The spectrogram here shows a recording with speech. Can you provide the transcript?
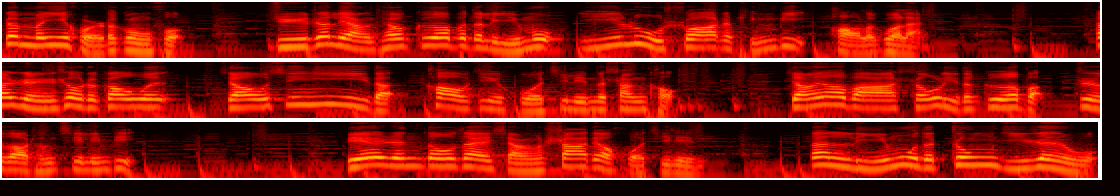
这么一会儿的功夫，举着两条胳膊的李牧一路刷着屏蔽跑了过来。他忍受着高温，小心翼翼地靠近火麒麟的伤口，想要把手里的胳膊制造成麒麟臂。别人都在想杀掉火麒麟，但李牧的终极任务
